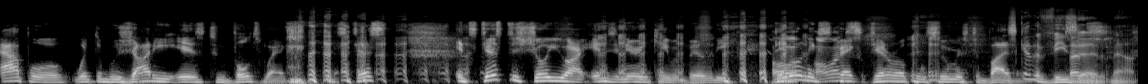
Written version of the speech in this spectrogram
Apple what the Bugatti is to Volkswagen. It's just it's just to show you our engineering capability. They All- don't expect general consumers to buy It's them. got a Visa That's- amount.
